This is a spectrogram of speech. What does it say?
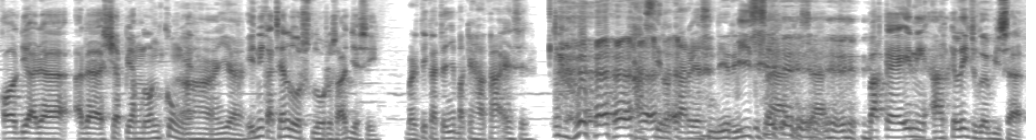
kalau dia ada ada shape yang melengkung ya. Ah iya. Ini kacanya lurus-lurus aja sih. Berarti kacanya pakai HKS ya. Hasil karya sendiri. Bisa, bisa. Pakai ini akrilik juga bisa.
